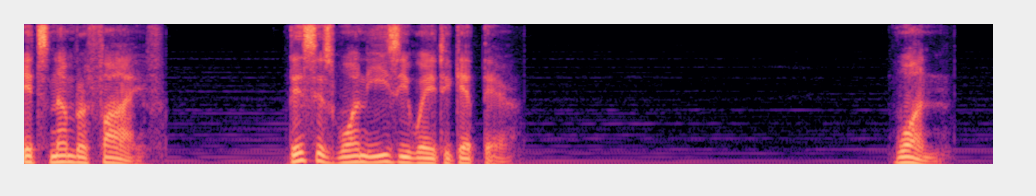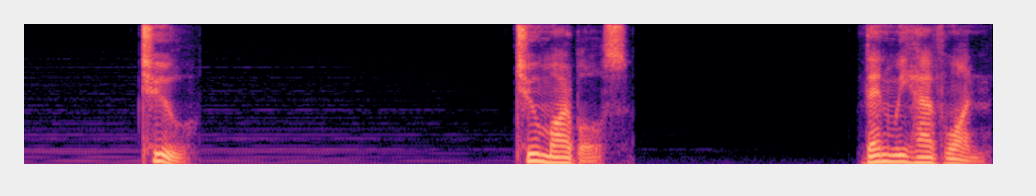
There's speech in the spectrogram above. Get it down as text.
It's number 5. This is one easy way to get there. 1. 2. 2 marbles. Then we have 1.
